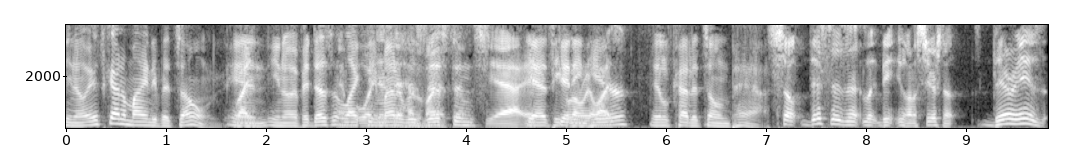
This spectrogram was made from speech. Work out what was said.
You know, it's got a mind of its own, and Right. you know, if it doesn't And like boy, the amount of mind of resistance, Yeah, it- yeah, it's getting here, it'll cut its own path. So this isn't like, on a serious note. There is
